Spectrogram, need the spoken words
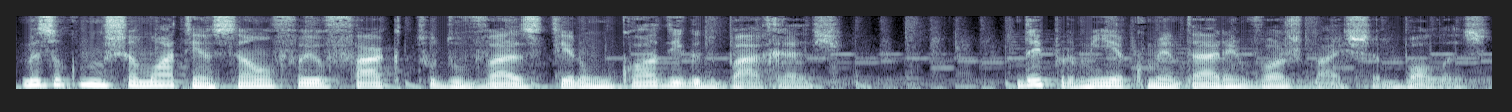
mas o que me chamou a atenção foi o facto do vaso ter um código de barras. Dei por mim a comentar em voz baixa, bolas.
